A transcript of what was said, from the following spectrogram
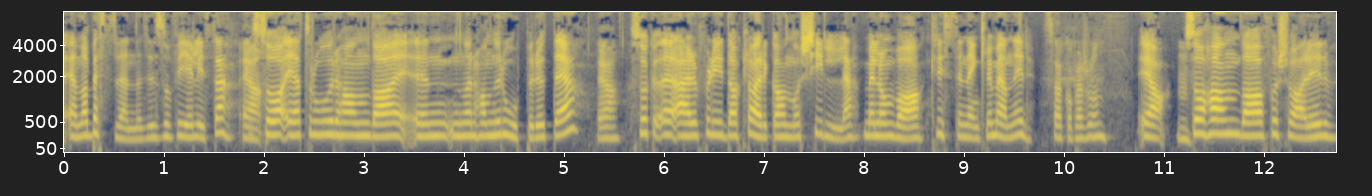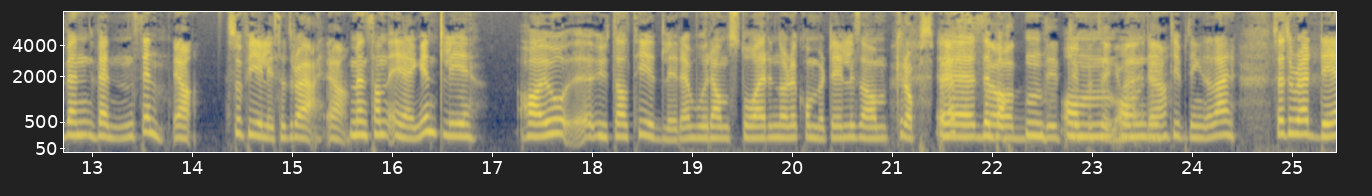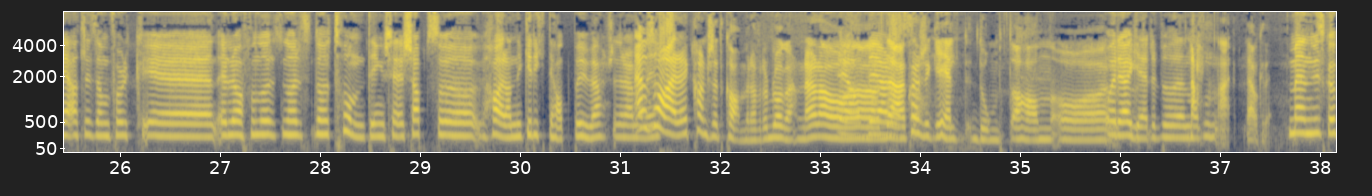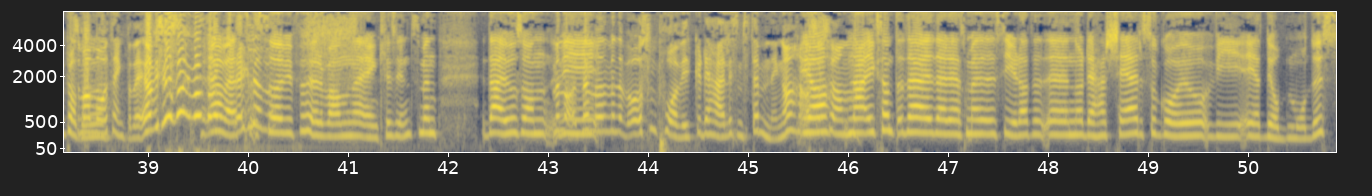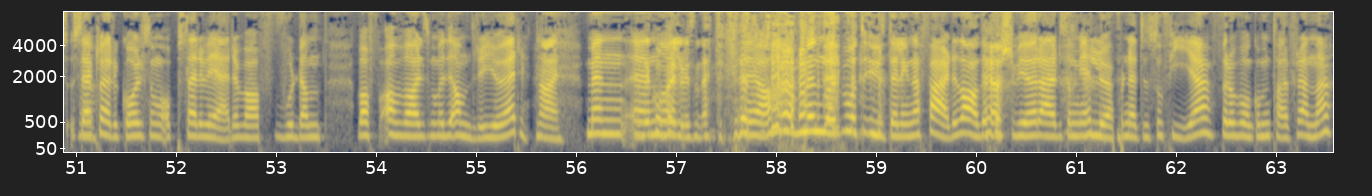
en av bestevennene til Sofie Elise. Ja. Så jeg tror han da, eh, når han roper ut det, ja. så er det fordi da klarer ikke han å skille mellom hva Kristin egentlig mener. Sak og person. Ja, Mm. Så han da forsvarer ven vennen sin, Ja. Sofie Elise, tror jeg. Ja. Mens han egentlig har jo eh, uttalt tidligere hvor han står når det kommer til liksom eh, debatten de om, om de ja. type tingene der. Så jeg tror det er det at liksom folk eh, Eller i hvert fall når, når, når sånne ting skjer kjapt, så har han ikke riktig hatt på huet. Skjønner du hva Ja, så har jeg kanskje et kamera fra bloggeren der, da, og Ja, det er det det er kanskje ikke helt dumt av han å Å reagere på den måten. Nei. Det er jo ikke det. Men vi skal jo Så man må tenke på det. Ja, vi skal snakke på det! Jeg vet, Jeg så vi får høre hva han egentlig syns. Men det er jo sånn Men, vi, men, men, men hvordan påvirker det her liksom stemninga? ja, Altså, sånn, nei, ikke sant. Det er, det er det som jeg sier, at eh, når det her skjer, så går jo vi i et jobbmodus. Så jeg Ja. klarer ikke å liksom observere hva, hvordan, hva, hva liksom de andre gjør. nei. Men, Men eh, det kommer heldigvis en etterfest. Ja, men når på en måte utdelingen er ferdig, da. Det Ja. første vi gjør, er liksom Jeg løper ned til Sofie for å få en kommentar fra henne.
